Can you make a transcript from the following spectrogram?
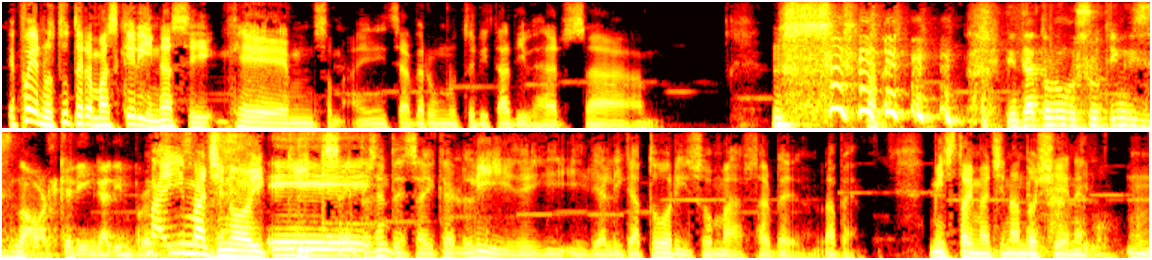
E poi hanno tutte la mascherina, sì, che insomma inizia ad avere un'utilità diversa. Diventato uno shooting di snorkeling all'improvviso. Ma immagino i E- kicks, presente, sai che lì gli alligatori, insomma, sarebbe, vabbè, mi sto immaginando scene. Mm.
